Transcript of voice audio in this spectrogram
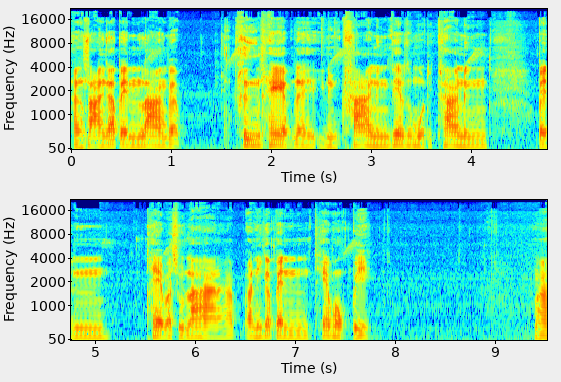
ถังซานก็เป็นร่างแบบครึ่งเทพเลยอีกหนึ่งข้างหนึ่งเทพสมุทรอีกข้างหนึ่งเป็นเทพอชูล่านะครับ อันนี้ก็เป็นเทพหกปีก มา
